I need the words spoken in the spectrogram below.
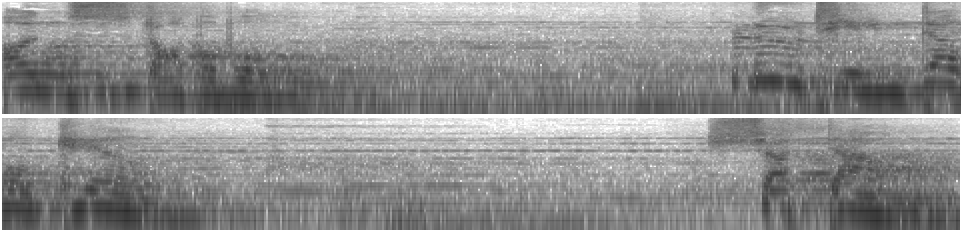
Unstoppable. Blue team double kill. Shut down.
